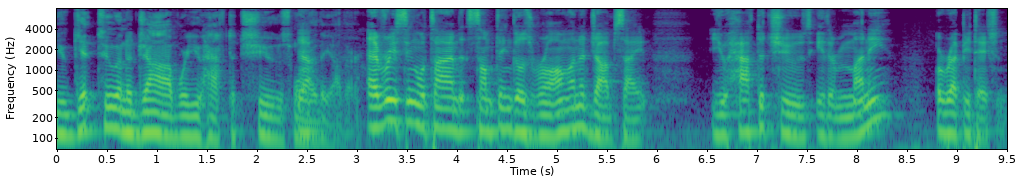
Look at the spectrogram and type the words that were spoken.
you get to in a job where you have to choose one Yeah. or the other. Every single time that something goes wrong on a job site, you have to choose either money or reputation.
